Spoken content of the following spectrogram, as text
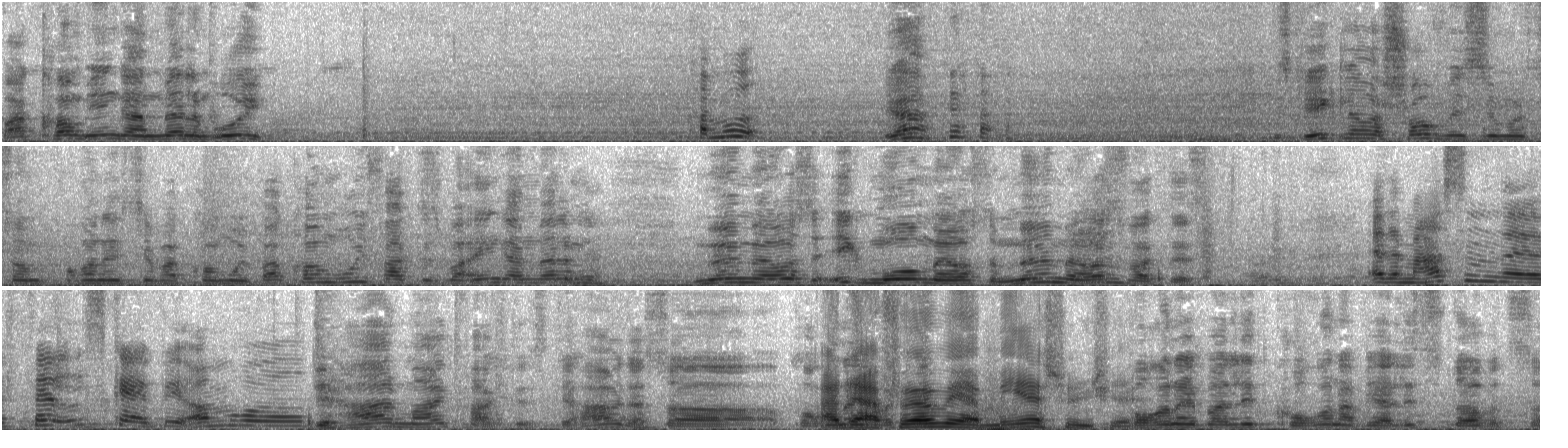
bare kom en gang imellem ud. Kom ud. Ja. Vi skal ikke lave sjov, hvis jeg må, som på grund af, bare kommer ud. Bare kom ud faktisk, bare en gang imellem. Mød med os, ikke mor med os, mød med os faktisk. Er der meget sådan øh, fællesskab i området? Det har meget faktisk, det har vi da, så Ja, der er før være mere, synes jeg. på grund af bare lidt corona, vi har lidt stoppet, så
